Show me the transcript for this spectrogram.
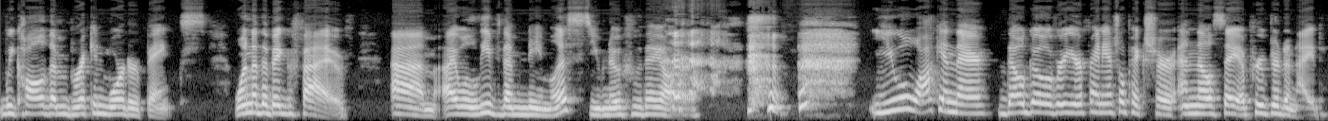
we call them brick and mortar banks, one of the big five. Um, I will leave them nameless. You know who they are. you will walk in there, they'll go over your financial picture and they'll say approved or denied.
